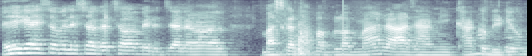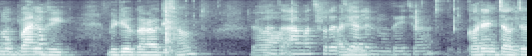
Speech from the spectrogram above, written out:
हे गाई सबैलाई स्वागत छ मेरो च्यानल भास्कर थापा ब्लगमा र आज हामी खाएको भिडियो मुखबान भिडियो गराउँदैछौँ र आमा छोरा च्यालेन्ज हुँदैछ करेन्ट चाउचाउ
